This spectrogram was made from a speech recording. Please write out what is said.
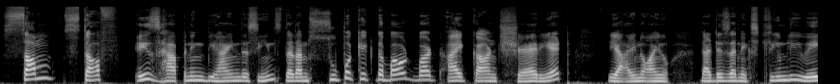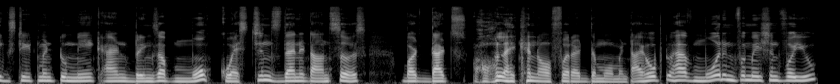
some stuff is happening behind the scenes that I'm super kicked about, but I can't share yet. Yeah, I know, I know. That is an extremely vague statement to make and brings up more questions than it answers, but that's all I can offer at the moment. I hope to have more information for you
